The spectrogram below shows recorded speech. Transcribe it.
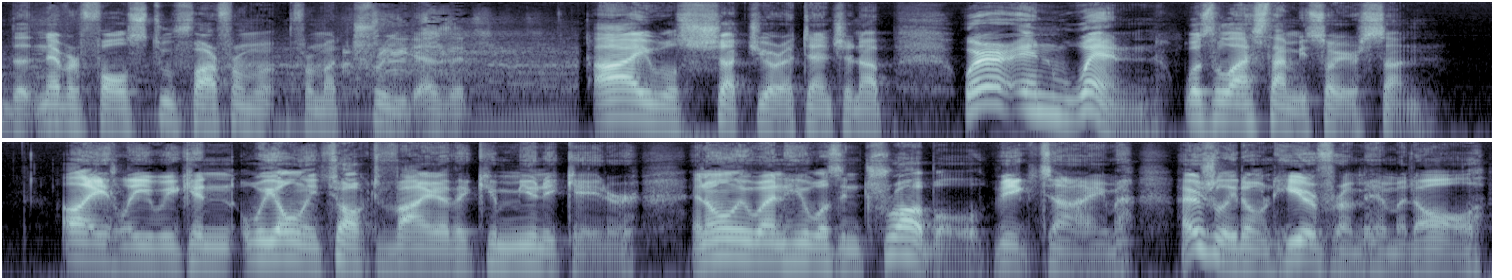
That never falls too far from from a tree, does it? I will shut your attention up. Where and when was the last time you saw your son? Lately, we can we only talked via the communicator, and only when he was in trouble, big time. I usually don't hear from him at all.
